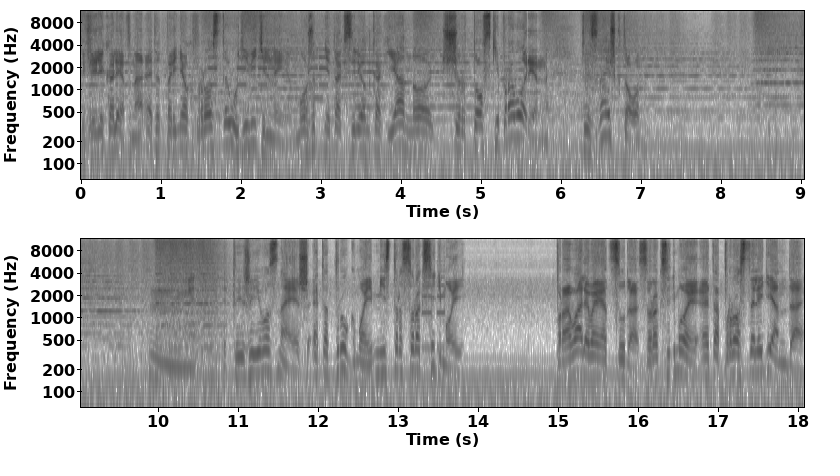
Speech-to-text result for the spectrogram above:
Великолепно, этот паренек просто удивительный. Может, не так силен, как я, но чертовски проворен. Ты знаешь, кто он? Ты же его знаешь. Это друг мой, мистер 47. Проваливай отсюда. 47-й — это просто легенда.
